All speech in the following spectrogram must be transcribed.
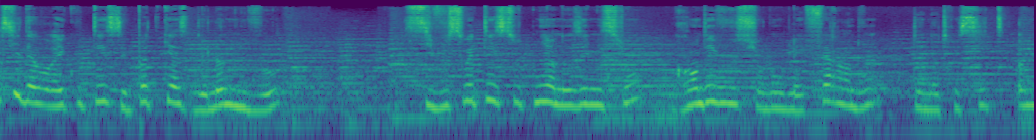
Merci d'avoir écouté ces podcasts de l'Homme Nouveau. Si vous souhaitez soutenir nos émissions, rendez-vous sur l'onglet Faire un don de notre site homme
